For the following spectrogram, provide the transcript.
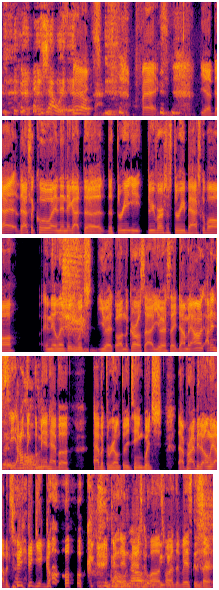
Hit the showers. You know. Facts. yeah, that that's a cool. one. And then they got the the three three versus three basketball in the Olympics, which US on the girl side USA dominate. I, don't, I didn't see. I don't think the men have a have a three on three team, which that probably be the only opportunity to get gold in, Oh, in no. basketball as far as the men's concerned.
